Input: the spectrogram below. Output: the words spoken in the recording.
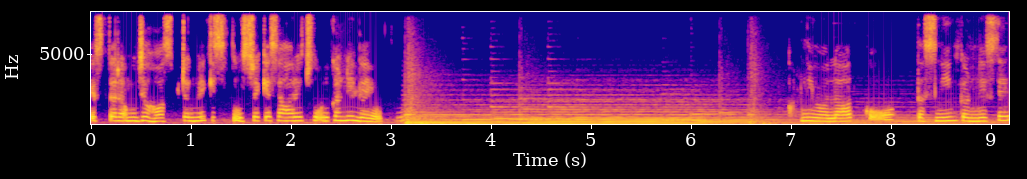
इस तरह मुझे हॉस्पिटल में किसी दूसरे के सहारे छोड़कर नहीं गए होते। अपनी औलाद को तस्लीम करने से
